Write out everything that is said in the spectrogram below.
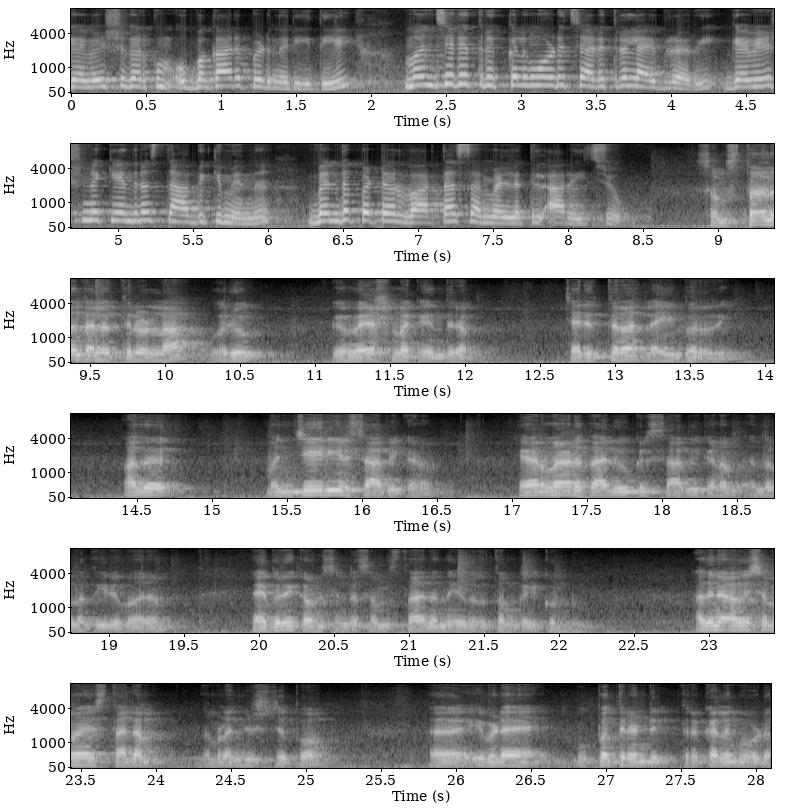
ഗവേഷകർക്കും ഉപകാരപ്പെടുന്ന രീതിയിൽ മഞ്ചേരി തൃക്കലങ്ങോട് ചരിത്ര ലൈബ്രറി ഗവേഷണ കേന്ദ്രം സ്ഥാപിക്കുമെന്ന് ബന്ധപ്പെട്ടവർ വാർത്താ സമ്മേളനത്തിൽ അറിയിച്ചു. സംസ്ഥാന തലത്തിലുള്ള ഒരു ഗവേഷണ കേന്ദ്രം ചരിത്ര ലൈബ്രറി അത് മഞ്ചേരിയിൽ സ്ഥാപിക്കണം ഏറനാട് താലൂക്കിൽ സ്ഥാപിക്കണം എന്നുള്ള തീരുമാനം ലൈബ്രറി കൗൺസിലിന്റെ സംസ്ഥാന നേതൃത്വം കൈക്കൊണ്ടു. അതിനാവശ്യമായ സ്ഥലം നമ്മൾ അന്വേഷിച്ചപ്പോൾ ഇവിടെ മുപ്പത്തിരണ്ടിൽ തൃക്കലങ്ങോട്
